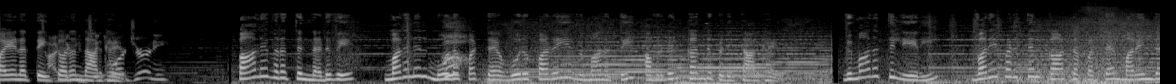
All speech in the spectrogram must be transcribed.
பயணத்தை தொடர்ந்தார்கள். பாலைவனத்தின் நடுவே மணலில் மூடப்பட்ட ஒரு பழைய விமானத்தை அவர்கள் கண்டுபிடித்தார்கள். விமானத்தில் ஏறி வரைபடத்தில் காட்டப்பட்ட மறைந்த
